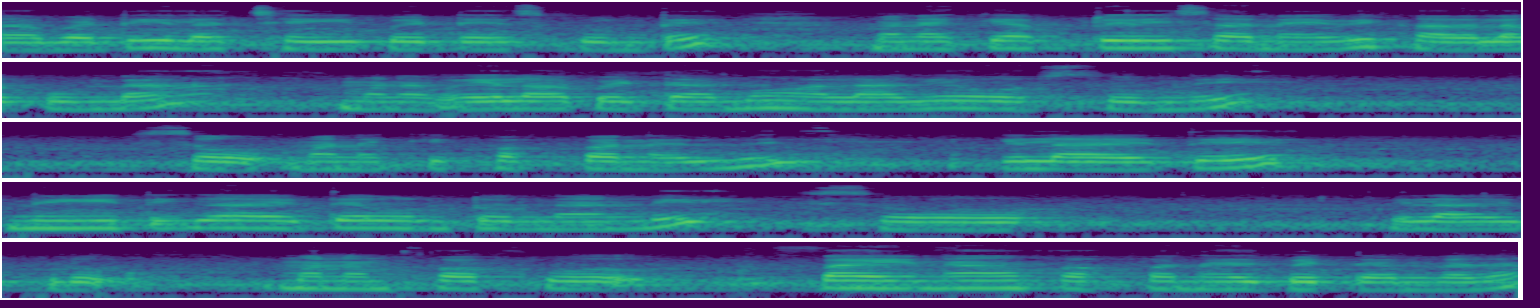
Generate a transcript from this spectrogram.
కాబట్టి ఇలా చెయ్యి పెట్టేసుకుంటే మనకి ఆ ప్రిల్స్ అనేవి కదలకుండా మనం ఎలా పెట్టామో అలాగే వస్తుంది. సో మనకి పఫ్ అనేది ఇలా అయితే నీట్గా అయితే ఉంటుందండి. సో ఇలా ఇప్పుడు మనం పఫ్ పైన పఫ్ అనేది పెట్టాం కదా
